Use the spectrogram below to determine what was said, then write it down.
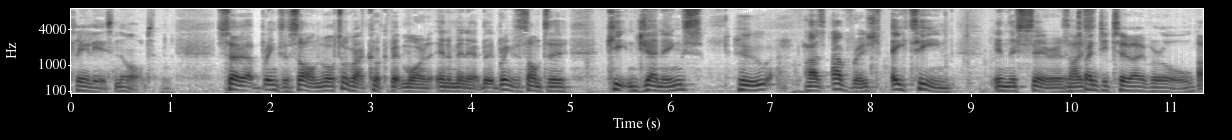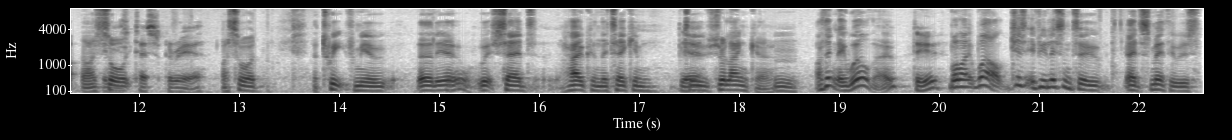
clearly it's not. So that brings us on. We'll talk about Cook a bit more in a minute, but it brings us on to Keaton Jennings, who has averaged 18 in this series. And 22 overall I, I saw, Test career. I saw a, a, tweet from you earlier Ooh. which said, "How can they take him to. Sri Lanka?" Mm. I think they will, though. Do you? Well, like, well, just if you listen to Ed Smith, who was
